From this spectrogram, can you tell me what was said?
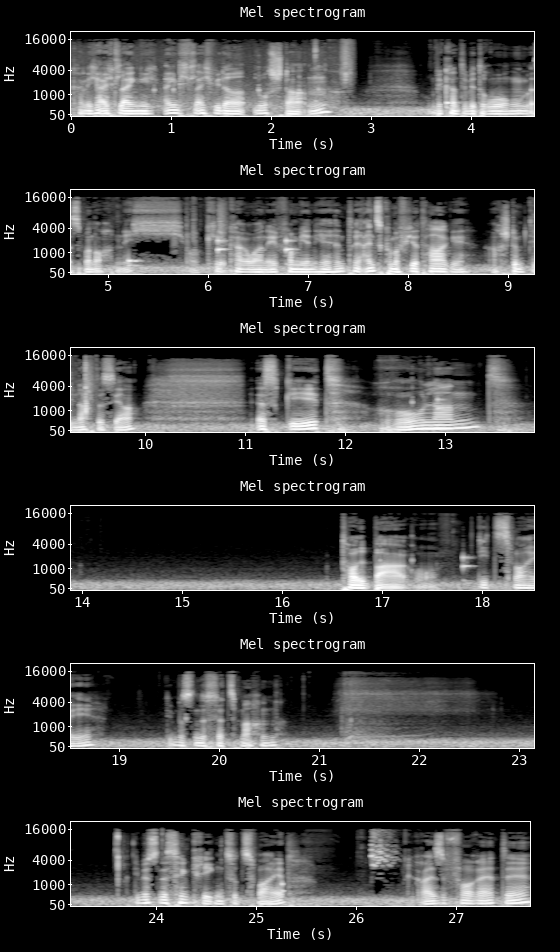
Kann ich eigentlich gleich, eigentlich gleich wieder losstarten. Bekannte Bedrohung weiß man noch nicht. Okay, Karawane formieren hier hinter. 1,4 Tage. Ach stimmt, die Nacht ist ja. Es geht Roland Tolbaro. Die zwei. Die müssen das jetzt machen. Die müssen das hinkriegen zu zweit. Reisevorräte.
